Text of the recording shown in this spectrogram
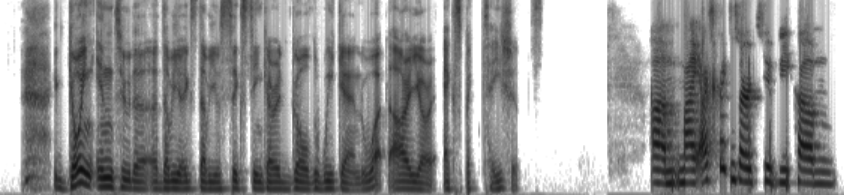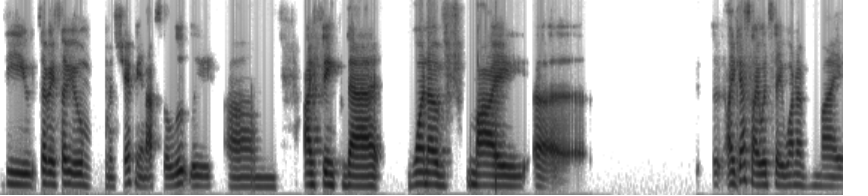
going into the uh, WXW 16 Carat Gold weekend, what are your expectations? Um, my expectations are to become the WXW Women's Champion. Absolutely. Um, I think that one of my uh, I guess I would say one of my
